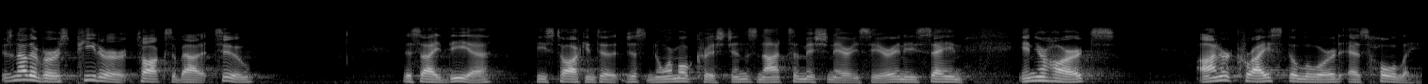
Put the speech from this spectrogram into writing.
there's another verse, Peter talks about it too. This idea, he's talking to just normal Christians, not to missionaries here, and he's saying, In your hearts, Honor Christ the Lord as holy,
